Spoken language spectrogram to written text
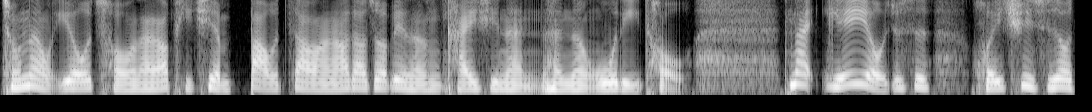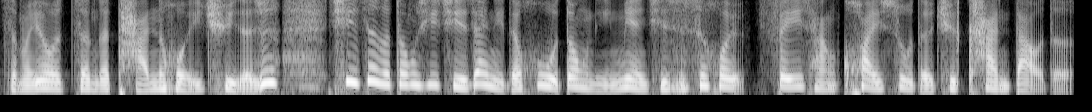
从那种忧愁，然后脾气很暴躁啊，然后到最后变成很开心、很很很无厘头。那也有就是回去之后怎么又整个弹回去的？就是其实这个东西，其实在你的互动里面，其实是会非常快速的去看到的。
